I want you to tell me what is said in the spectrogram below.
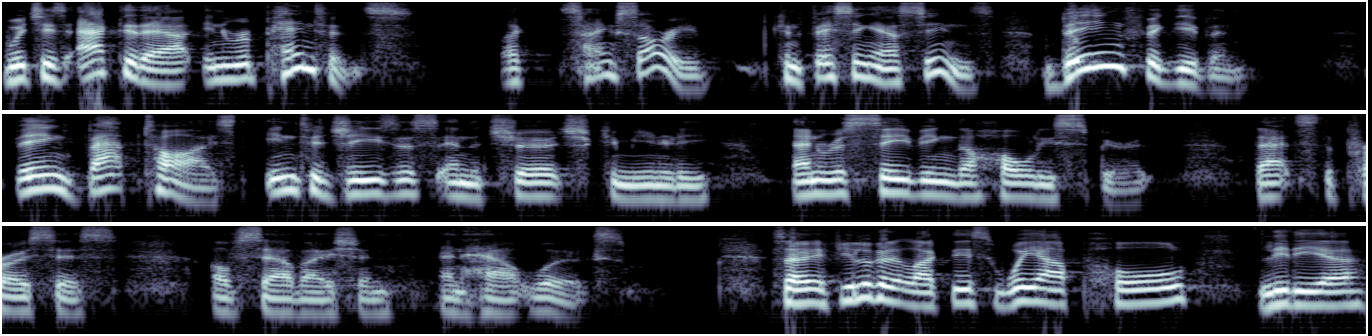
which is acted out in repentance, like saying sorry, confessing our sins, being forgiven, being baptized into Jesus and the church community, and receiving the Holy Spirit. That's the process of salvation and how it works. So if you look at it like this, we are Paul, Lydia,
